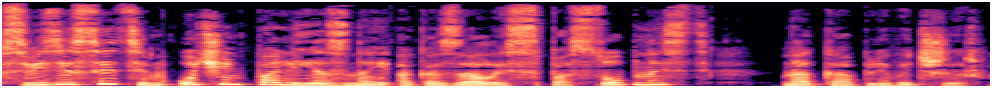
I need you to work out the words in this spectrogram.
В связи с этим очень полезной оказалась способность накапливать жир.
